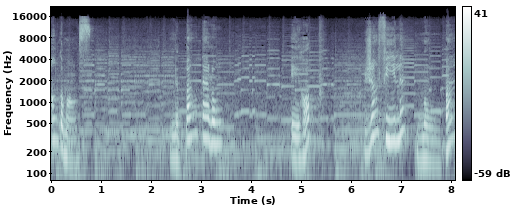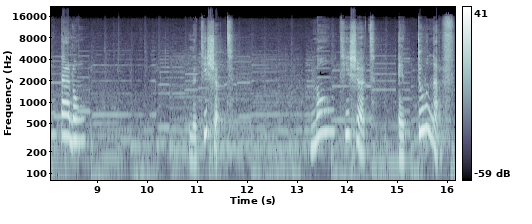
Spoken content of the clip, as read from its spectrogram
？On commence. Le pantalon. Et hop, j'enfile mon pantalon. Le t-shirt. Mon t-shirt est tout neuf.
